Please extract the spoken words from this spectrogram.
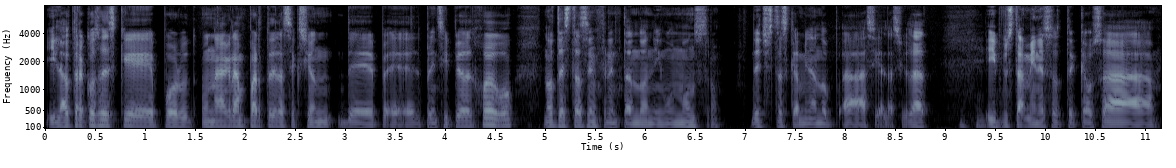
Y la otra cosa es que por una gran parte de la sección del principio del juego no te estás enfrentando a ningún monstruo. De hecho estás caminando hacia la ciudad. Y pues también eso te causa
